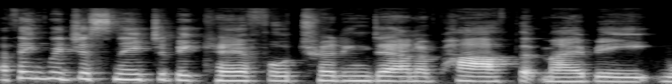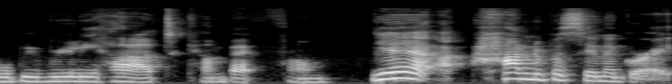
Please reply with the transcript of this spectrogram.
I think we just need to be careful treading down a path that maybe will be really hard to come back from. Yeah, 100% agree.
